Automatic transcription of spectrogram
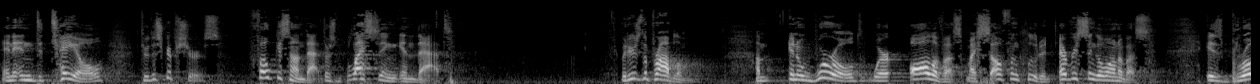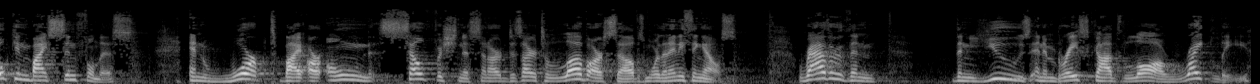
and in detail through the scriptures. Focus on that. There's blessing in that. But here's the problem. Um, in a world where all of us, myself included, every single one of us, is broken by sinfulness and warped by our own selfishness and our desire to love ourselves more than anything else, rather than, than use and embrace God's law rightly,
